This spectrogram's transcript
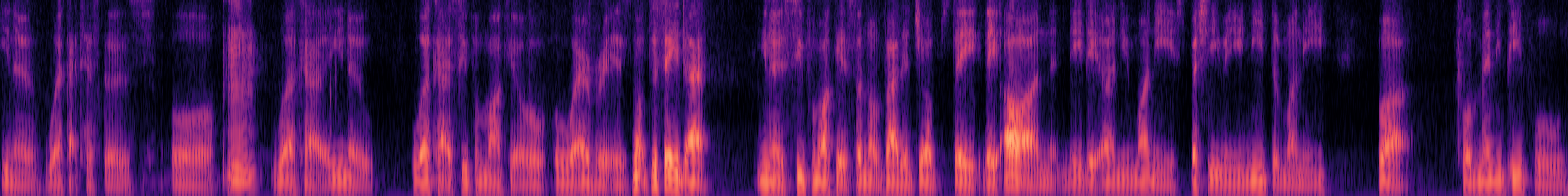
you know, work at Tesco's or mm work at, you know, work at a supermarket or, or whatever it is. Not to say that, you know, supermarkets are not valid jobs. They they are and they, they earn you money, especially when you need the money. But for many people,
